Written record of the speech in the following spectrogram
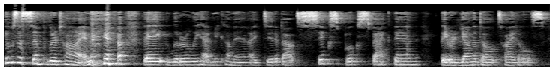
it was a simpler time. they literally had me come in. I did about six books back then. They were young adult titles.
